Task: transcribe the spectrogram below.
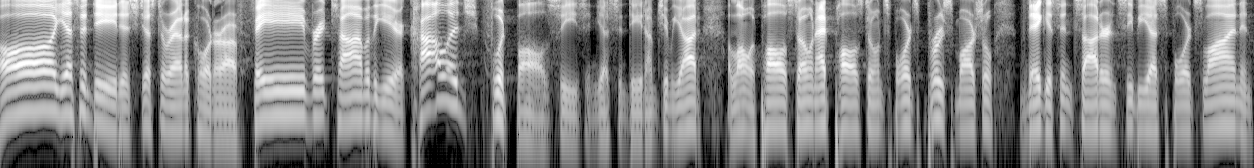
Oh, yes, indeed. It's just around the corner. Our favorite time of the year, college football season. Yes, indeed. I'm Jimmy Ott, along with Paul Stone at Paul Stone Sports, Bruce Marshall, Vegas Insider, and CBS Sports Line. And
